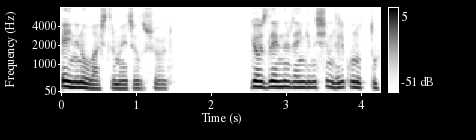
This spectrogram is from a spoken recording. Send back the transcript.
beynine ulaştırmaya çalışıyordum. Gözlerinin rengini şimdilik unuttum.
